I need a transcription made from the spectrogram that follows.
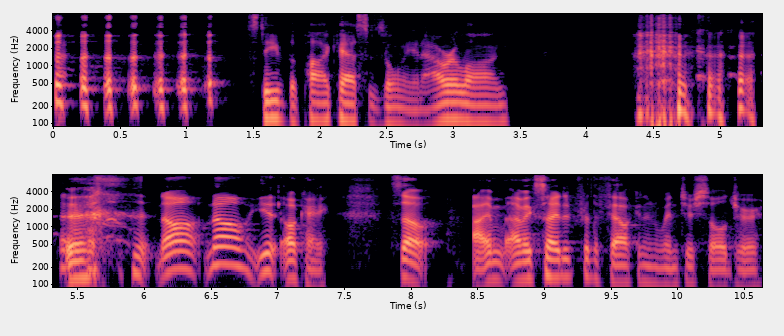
Steve, the podcast is only an hour long. no, no. Okay. So I'm I'm excited for the Falcon and Winter Soldier.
